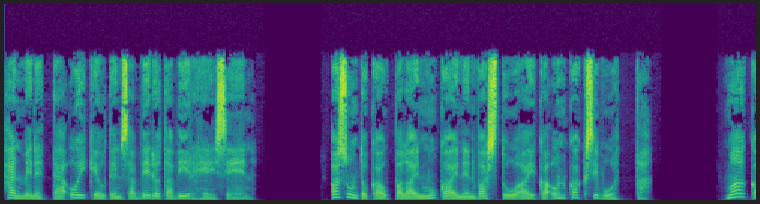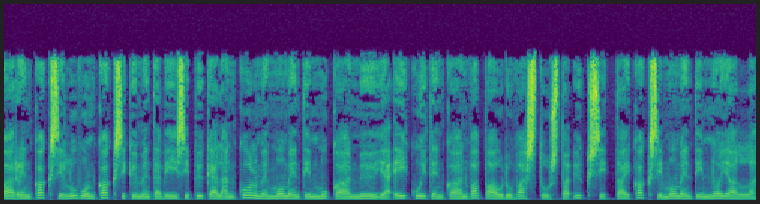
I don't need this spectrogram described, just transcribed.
hän menettää oikeutensa vedota virheeseen. Asuntokauppalain mukainen vastuuaika on kaksi vuotta. Maakaaren 2 luvun 25 pykälän kolmen momentin mukaan myyjä ei kuitenkaan vapaudu vastuusta yksi tai kaksi momentin nojalla,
